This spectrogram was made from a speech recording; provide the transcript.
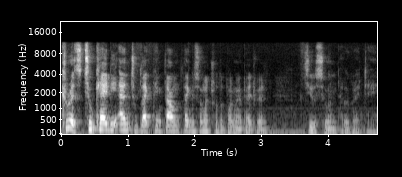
Chris, to Katie, and to Blackpink Thumb. Thank you so much for supporting my Patreon. See you soon. Have a great day.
